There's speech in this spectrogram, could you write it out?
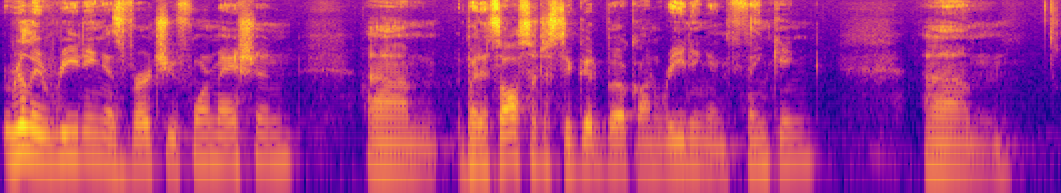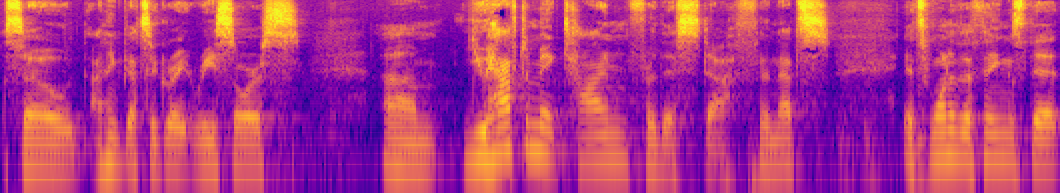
really reading as virtue formation um, but it's also just a good book on reading and thinking. Um, so I think that's a great resource. Um, you have to make time for this stuff, and that's it's one of the things that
